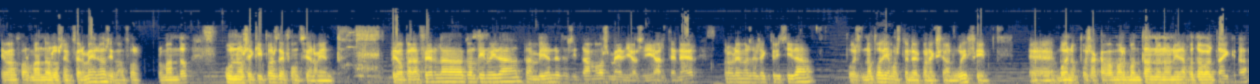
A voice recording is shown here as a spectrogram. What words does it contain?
que van formando los enfermeros y van formando unos equipos de funcionamiento. Pero para hacer la continuidad también necesitamos medios y al tener problemas de electricidad, pues no podíamos tener conexión wifi. Eh, bueno, pues acabamos montando una unidad fotovoltaica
